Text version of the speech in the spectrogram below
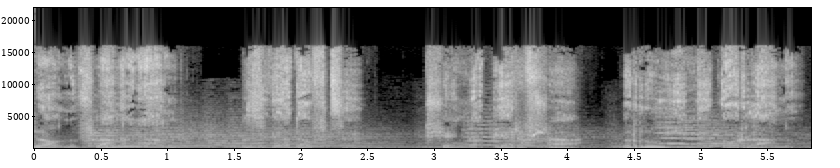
John Flanagan, Zwiadowcy. Księga pierwsza, Ruiny Gorlanu.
